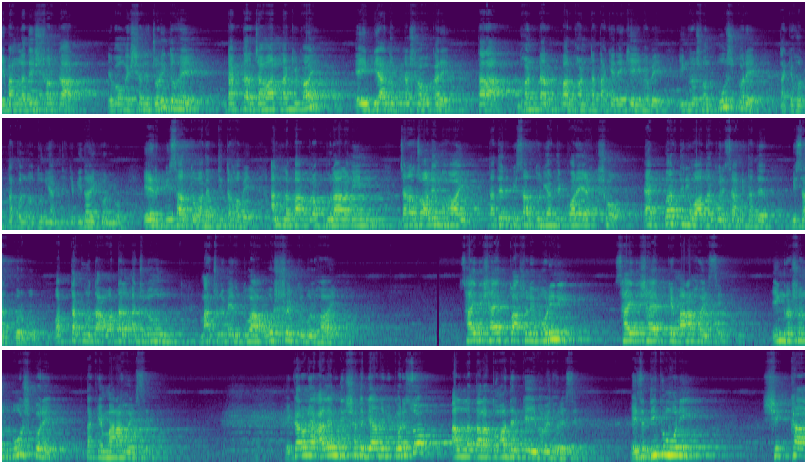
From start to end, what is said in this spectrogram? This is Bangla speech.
এই বাংলাদেশ সরকার এবং এর সাথে জড়িত হয়ে ডাক্তার জামান নাকি কয়, এই বিয়াদবটা সহকারে তারা ঘণ্টার পর ঘণ্টা তাকে রেখে এইভাবে ইংরেশন পোস্ট করে তাকে হত্যা করল, দুনিয়ার থেকে বিদায় করল। এর বিচার তোমাদের দিতে হবে। আল্লাহ পাক রব্বুল আলমিন, যারা জলেম হয়, তাদের বিচার দুনিয়াতে করে একশো। একবার তিনি ওয়াদা করেছে, আমি তাদের বিচার করব। অত্তাকু দাওয়াতাল মাজলুম, মাজলুমের দোয়া অবশ্যই কবুল হয়। সাইদি সাহেব তো আসলে মরিনি, সাইদি সাহেবকে মারা হয়েছে। ইংরেশন পুশ করে তাকে মারা হয়েছে। এ কারণে আলেমদের সাথে বিয়াদবি করেছ, আল্লাহ তালা তোমাদেরকে এইভাবে ধরেছে। এই যে দীপুমণি শিক্ষা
